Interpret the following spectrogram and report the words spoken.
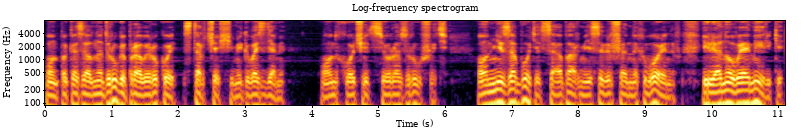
Он показал на друга правой рукой с торчащими гвоздями. Он хочет все разрушить. Он не заботится об армии совершенных воинов, или о Новой Америке,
